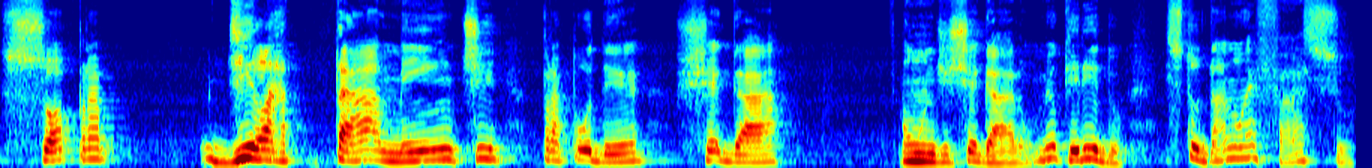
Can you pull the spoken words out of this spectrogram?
Só para dilatar a mente para poder chegar onde chegaram. Meu querido, estudar não é fácil.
